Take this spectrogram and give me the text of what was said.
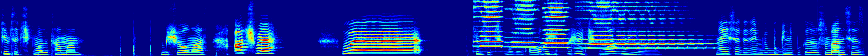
Kimse çıkmadı tamam. Bir şey olmaz. Aç be. Ve kimse çıkmadı. Abi hiçbir şey çıkmaz mı ya? Neyse dediğim gibi bugünlük bu kadar olsun. Beğendiyseniz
